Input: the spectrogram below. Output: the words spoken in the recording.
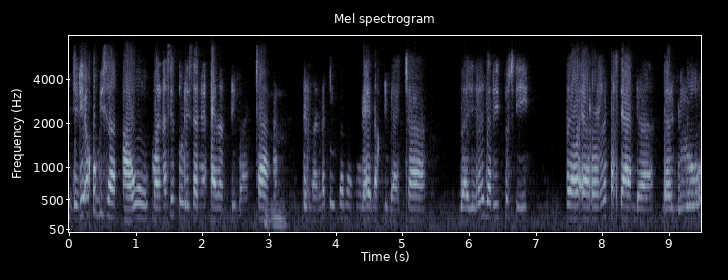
jadi aku bisa tahu mana sih tulisan yang enak dibaca hmm. dan mana tulisan yang nggak enak dibaca. Belajarnya dari itu sih. Trial errornya pasti ada. Dari dulu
